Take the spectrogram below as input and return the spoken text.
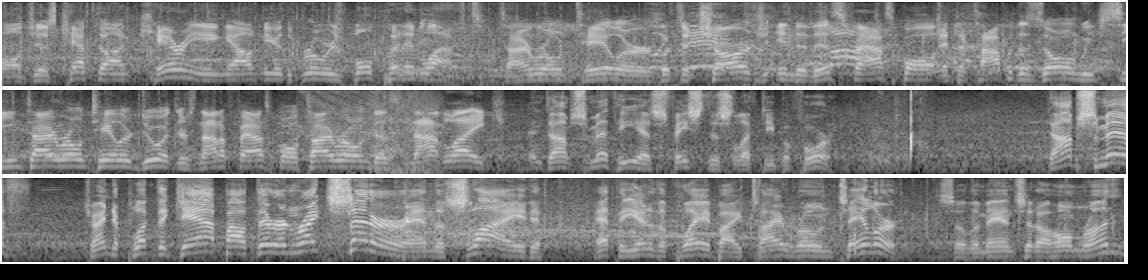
Ball just kept on carrying out near the Brewers bullpen and left. Tyrone Taylor puts a charge into this fastball at the top of the zone. We've seen Tyrone Taylor do it. There's not a fastball Tyrone does not like. And Dom Smith, he has faced this lefty before. Dom Smith trying to plug the gap out there in right center and the slide at the end of the play by Tyrone Taylor. So the man's hit a home run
